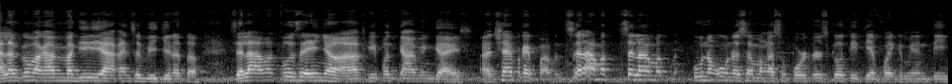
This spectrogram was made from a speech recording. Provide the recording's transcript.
Alam ko marami mag-iiyakan sa video na to. Salamat po sa inyo. Ah, keep on coming guys. At syempre, salamat salamat unang-una sa mga supporters ko, TTFY community,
